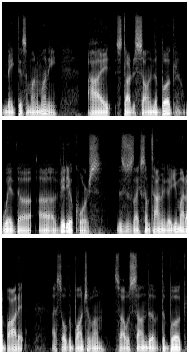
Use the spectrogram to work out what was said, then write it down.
make this amount of money. I started selling the book with a, a, a video course. This was like some time ago. You might have bought it. I sold a bunch of them so I was selling the the book.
